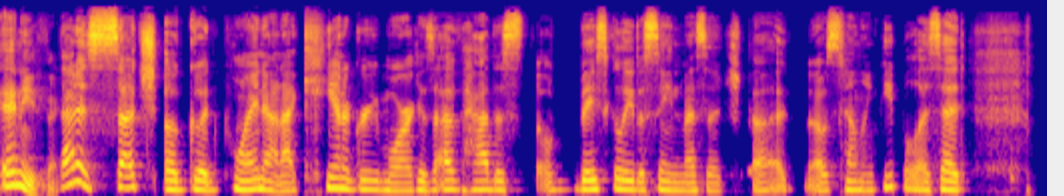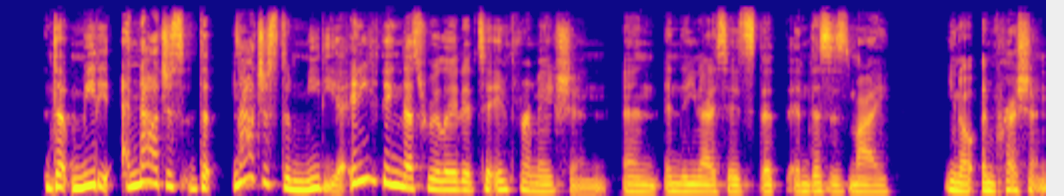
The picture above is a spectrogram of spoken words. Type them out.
anything. That is such a good point, and I can't agree more because I've had this uh, basically the same message uh, I was telling people. I said the media, and not just the not just the media, anything that's related to information and in the United States. That and this is my you know impression.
